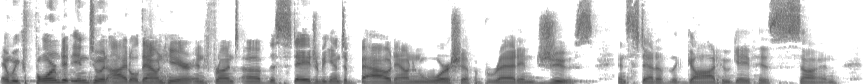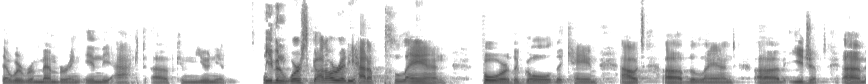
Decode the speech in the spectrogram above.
and we formed it into an idol down here in front of the stage and began to bow down and worship bread and juice instead of the God who gave his son that we're remembering in the act of communion. Even worse, God already had a plan for the gold that came out of the land of Egypt. Um,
